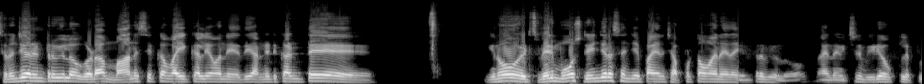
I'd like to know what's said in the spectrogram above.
చిరంజీవి గారి ఇంటర్వ్యూలో కూడా మానసిక వైకల్యం అనేది అన్నిటికంటే you know it's very most dangerous అని చెప్పి ఆయన చెప్పటం అనేది ఇంటర్వ్యూలో ఆయన ఇచ్చిన వీడియో క్లిప్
